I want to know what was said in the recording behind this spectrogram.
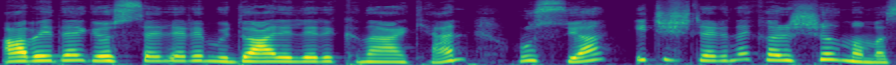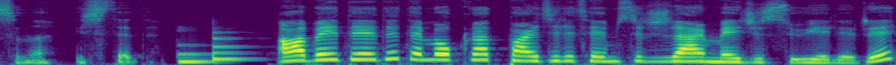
ABD gösterilere müdahaleleri kınarken Rusya iç işlerine karışılmamasını istedi. ABD'de Demokrat Partili Temsilciler Meclisi üyeleri,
